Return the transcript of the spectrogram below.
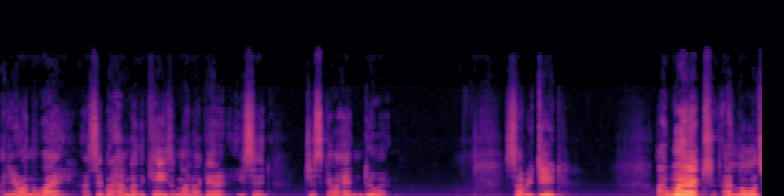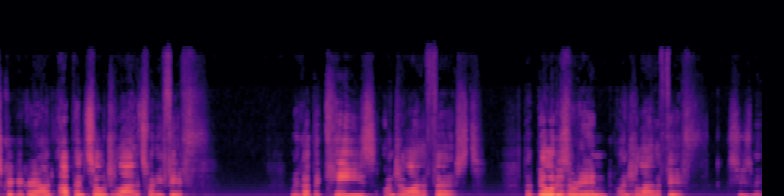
and you're on the way. I said, But I haven't got the keys. I might not get it. He said, Just go ahead and do it. So we did. I worked at Lord's Cricket Ground up until July the 25th. We got the keys on July the 1st. The builders were in on July the 5th. Excuse me.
